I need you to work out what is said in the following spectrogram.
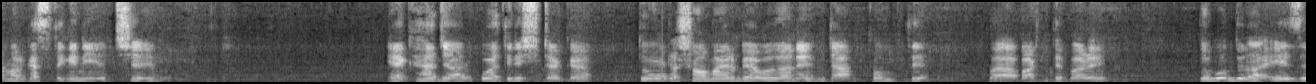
আমার কাছ থেকে নিয়েছে এক হাজার পঁয়ত্রিশ টাকা। তো এটা সময়ের ব্যবধানে দাম কমতে বা বাড়তে পারে। তো বন্ধুরা, এই যে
